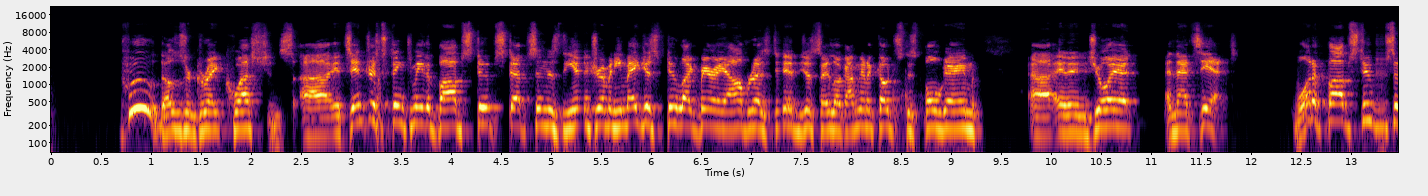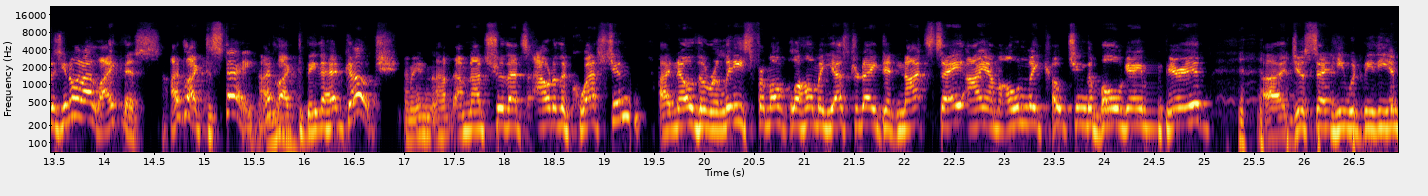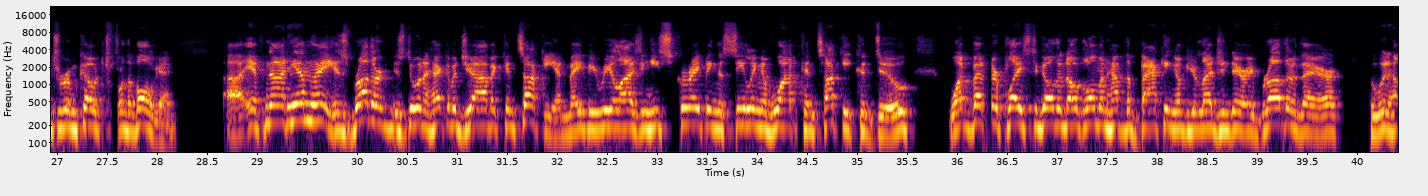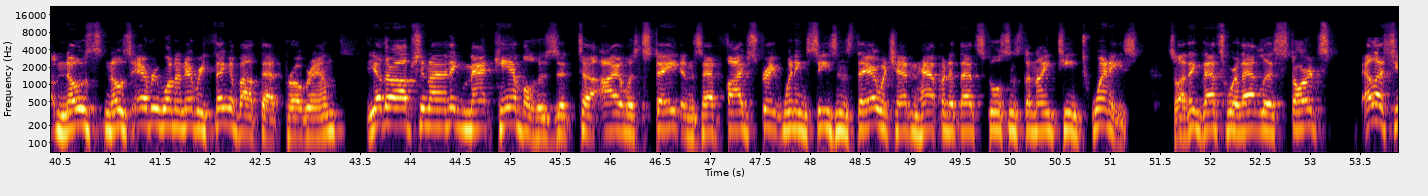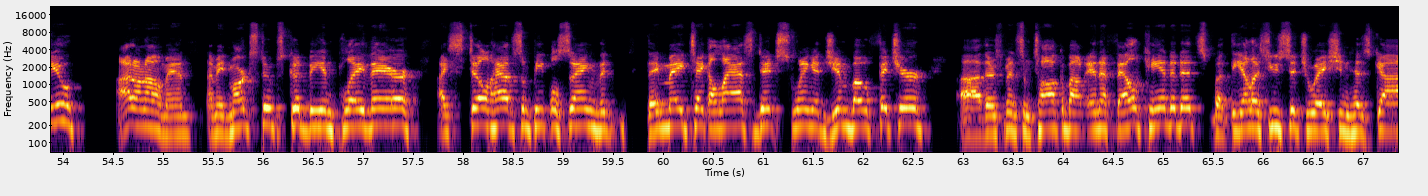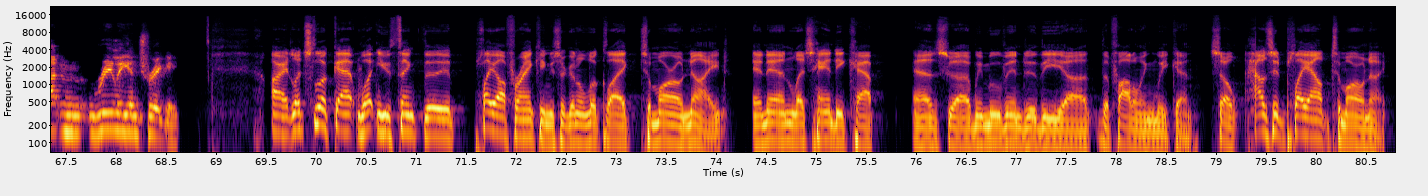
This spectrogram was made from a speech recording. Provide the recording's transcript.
Whew, those are great questions. Uh, it's interesting to me that Bob Stoops steps in as the interim, and he may just do like Barry Alvarez did and just say, Look, I'm going to coach this bowl game uh, and enjoy it, and that's it. What if Bob Stoops says, you know what, I like this. I'd like to stay. I'd like to be the head coach. I mean, I'm not sure that's out of the question. I know the release from Oklahoma yesterday did not say I am only coaching the bowl game, period. Uh, it just said he would be the interim coach for the bowl game. Uh, if not him, hey, his brother is doing a heck of a job at Kentucky and maybe realizing he's scraping the ceiling of what Kentucky could do. What better place to go than Oklahoma and have the backing of your legendary brother there? Who knows knows everyone and everything about that program. The other option, I think, Matt Campbell, who's at uh, Iowa State and has had five straight winning seasons there, which hadn't happened at that school since the 1920s. So I think that's where that list starts. LSU, I don't know, man. I mean, Mark Stoops could be in play there. I still have some people saying that they may take a last ditch swing at Jimbo Fisher. Uh, there's been some talk about NFL candidates, but the LSU situation has gotten really intriguing. All right, let's look at what you think the playoff rankings are going to look like tomorrow night, and then let's handicap as uh, we move into the uh, the following weekend. So, how's it play out tomorrow night?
